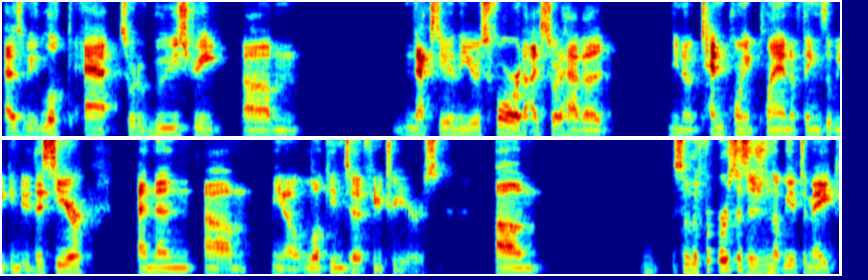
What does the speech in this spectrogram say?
as we look at sort of Moody Street um, next year and the years forward, I sort of have a you know 10 point plan of things that we can do this year and then, um, you know, look into future years. Um, so the first decision that we have to make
